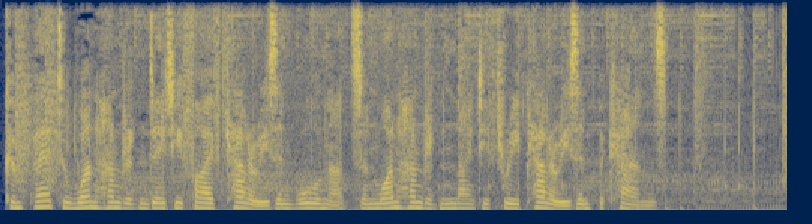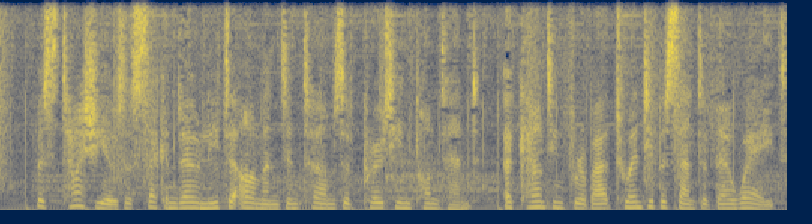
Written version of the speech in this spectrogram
compared to 185 calories in walnuts and 193 calories in pecans. Pistachios are second only to almonds in terms of protein content, accounting for about 20% of their weight.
